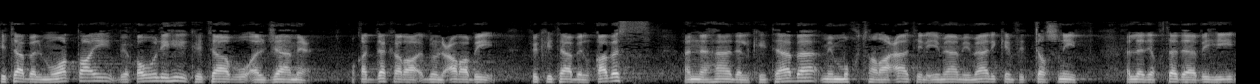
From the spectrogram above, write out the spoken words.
كتاب الموطأ بقوله كتاب الجامع. وقد ذكر ابن العربي في كتاب القبس أن هذا الكتاب من مخترعات الإمام مالك في التصنيف الذي اقتدى به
